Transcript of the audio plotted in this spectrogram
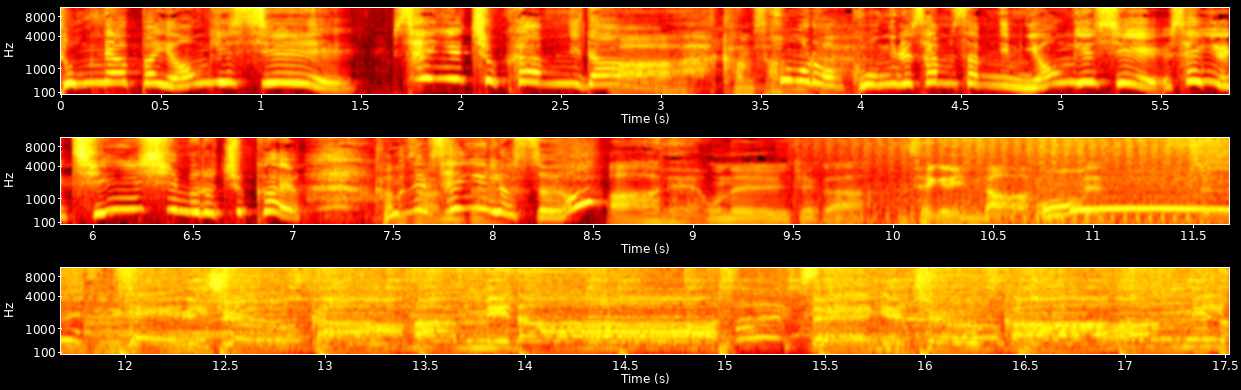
동네 아빠 영기 씨 생일 축하합니다. 아, 감사합니다. 콩으로 0133님 영기 씨 생일 진심으로 축하해요. 감사합니다. 오늘 생일이었어요? 아, 네. 오늘 제가 생일입니다. 오! 생일 축하합니다. 생일 축하합니다.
